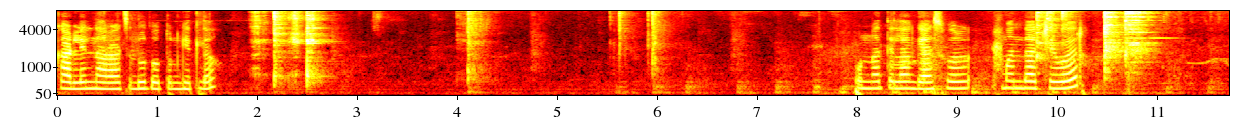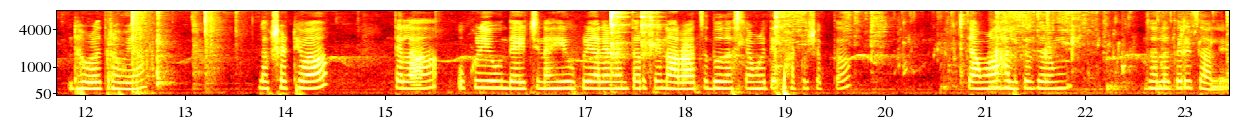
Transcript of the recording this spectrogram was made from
काढलेलं नारळाचं दूध ओतून घेतलं. पुन्हा त्याला गॅसवर मंद आचेवर ढवळत राहूया. लक्षात ठेवा त्याला उकळी येऊन द्यायची नाही. उकळी आल्यानंतर ते नारळाचं दूध असल्यामुळे ते फाटू शकतं. त्यामुळं हलकं गरम झालं तरी चालेल.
